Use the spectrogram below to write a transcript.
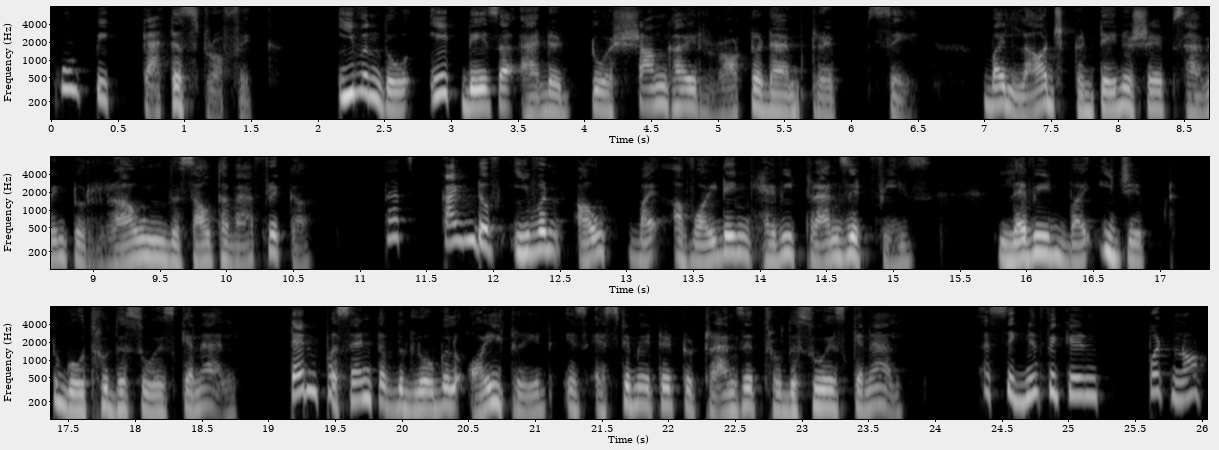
won't be catastrophic. Even though eight days are added to a Shanghai Rotterdam trip, say, by large container ships having to round the south of Africa, that's kind of even out by avoiding heavy transit fees levied by Egypt to go through the Suez Canal. 10% of the global oil trade is estimated to transit through the Suez Canal, a significant but not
